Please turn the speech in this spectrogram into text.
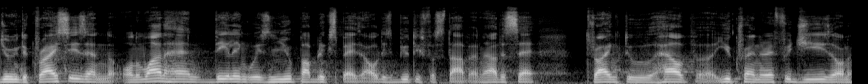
during the crisis and on one hand dealing with new public space all this beautiful stuff and to say trying to help uh, ukraine refugees on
